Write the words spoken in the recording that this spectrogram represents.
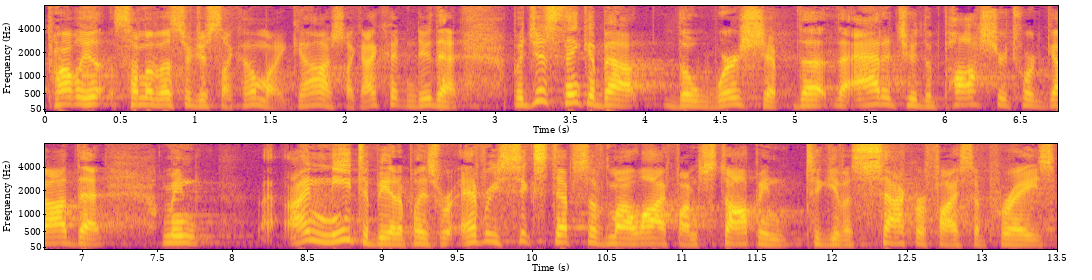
probably some of us are just like, oh my gosh, like I couldn't do that. But just think about the worship, the, the attitude, the posture toward God that, I mean, I need to be at a place where every six steps of my life I'm stopping to give a sacrifice of praise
